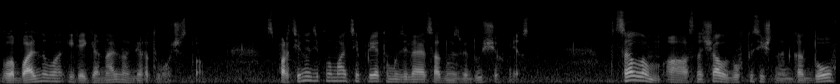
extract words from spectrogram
глобального и регионального миротворчества – Спортивной дипломатии при этом уделяется одно из ведущих мест. В целом, а, с начала 2000-х годов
